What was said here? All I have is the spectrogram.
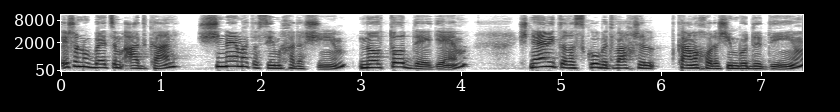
יש לנו בעצם עד כאן שני מטוסים חדשים, מאותו דגם, שניהם התרסקו בטווח של כמה חודשים בודדים,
